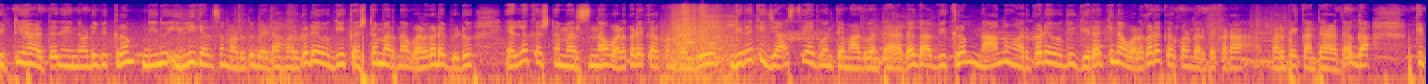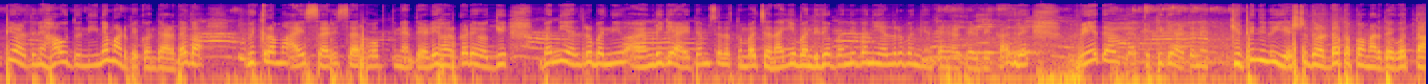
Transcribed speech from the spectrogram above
ಕಿಟ್ಟಿ ಹೇಳ್ತಾನೆ, ನೋಡಿ ವಿಕ್ರಮ್, ನೀನು ಇಲ್ಲಿ ಕೆಲಸ ಮಾಡೋದು ಬೇಡ. ಹೊರಗಡೆ ಹೋಗಿ ಕಸ್ಟಮರ್ನ ಒಳಗಡೆ ಬಿಡು. ಎಲ್ಲ ಕಸ್ಟಮರ್ಸ್ನ ಒಳಗಡೆ ಕರ್ಕೊಂಡು ಬಂದು ಗಿರಾಕಿ ಜಾಸ್ತಿ ಆಗುವಂತೆ ಮಾಡುವಂತ ಹೇಳಿದಾಗ ವಿಕ್ರಮ್, ನಾನು ಹೊರಗಡೆ ಹೋಗಿ ಗಿರಾಕಿನ ಒಳಗಡೆ ಕರ್ಕೊಂಡು ಬರ್ಬೇಕಡ, ಬರ್ಬೇಕಂತ ಹೇಳಿದಾಗ, ಕಿಟ್ಟಿ ಹೇಳ್ತೀನಿ, ಹೌದು, ನೀನೇ ಮಾಡಬೇಕು ಅಂತ ಹೇಳಿದಾಗ, ವಿಕ್ರಮ್ ಆಯ್ತು ಸರಿ ಸರ್, ಹೋಗ್ತೀನಿ ಅಂತ ಹೇಳಿ ಹೊರಗಡೆ ಹೋಗಿ, ಬನ್ನಿ ಎಲ್ಲರೂ ಬನ್ನಿ, ಅಂಗಡಿಗೆ ಐಟಮ್ಸ್ ಎಲ್ಲ ತುಂಬ ಚೆನ್ನಾಗಿ ಬಂದಿದೆ, ಬನ್ನಿ ಬನ್ನಿ ಎಲ್ಲರೂ ಬನ್ನಿ ಅಂತ ಹೇಳ್ತಾ ಇರಬೇಕಾದ್ರೆ, ವೇದ ಕಿಟ್ಟಿಗೆ ಹೇಳ್ತಾನೆ, ಕಿಟ್ಟಿ, ನೀನು ಎಷ್ಟು ದೊಡ್ಡ ತಪ್ಪ ಮಾಡಿದೆ ಗೊತ್ತಾ?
